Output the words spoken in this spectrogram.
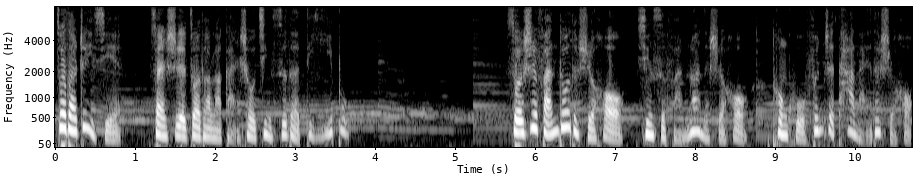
做到这些，算是做到了感受静思的第一步。琐事繁多的时候，心思烦乱的时候，痛苦纷至沓来的时候，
